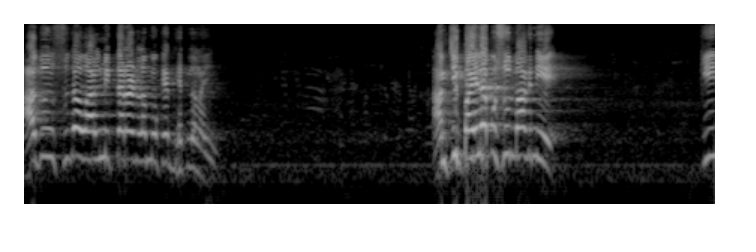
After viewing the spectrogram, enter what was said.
अजून सुद्धा वाल्मिक कराडला मोक्यात घेतलं नाही. आमची पहिल्यापासून मागणी आहे की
